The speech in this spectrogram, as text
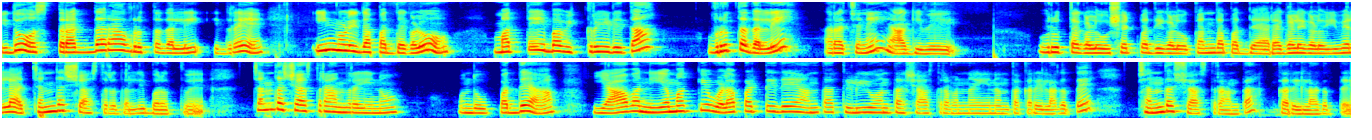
ಇದು ಸ್ತ್ರಗ್ಧರ ವೃತ್ತದಲ್ಲಿ ಇದ್ದರೆ ಇನ್ನುಳಿದ ಪದ್ಯಗಳು ಮತ್ತೆ ಇಬ್ಬ ವಿಕ್ರೀಡಿತ ವೃತ್ತದಲ್ಲಿ ರಚನೆಯಾಗಿವೆ. ವೃತ್ತಗಳು, ಷಟ್ಪದಿಗಳು, ಕಂದಪದ್ಯ, ರಗಳೆಗಳು ಇವೆಲ್ಲ ಛಂದಶಾಸ್ತ್ರದಲ್ಲಿ ಬರುತ್ತವೆ ಛಂದಶಾಸ್ತ್ರ ಅಂದರೆ ಏನು? ಒಂದು ಪದ್ಯ ಯಾವ ನಿಯಮಕ್ಕೆ ಒಳಪಟ್ಟಿದೆ ಅಂತ ತಿಳಿಯುವಂಥ ಶಾಸ್ತ್ರವನ್ನು ಏನಂತ ಕರೆಯಲಾಗುತ್ತೆ ಛಂದಶಾಸ್ತ್ರ ಅಂತ ಕರೆಯಲಾಗುತ್ತೆ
